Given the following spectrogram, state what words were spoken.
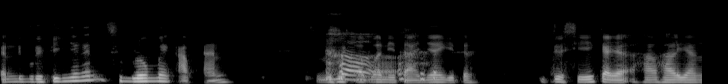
kan di briefingnya kan sebelum make up kan? Sebelum make up oh. wanitanya gitu. Itu sih kayak hal-hal yang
